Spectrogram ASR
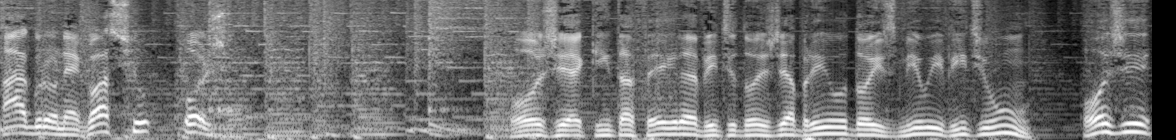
Agronegócio hoje. Hoje é quinta-feira, 22 de abril de 2021. Hoje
